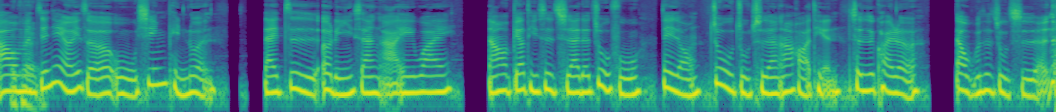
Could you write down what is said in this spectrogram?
好，我们今天有一则五星评论，来自二零一三 R A Y。然后标题是迟来的祝福，内容祝主持人阿华田生日快乐，但我不是主持人。等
